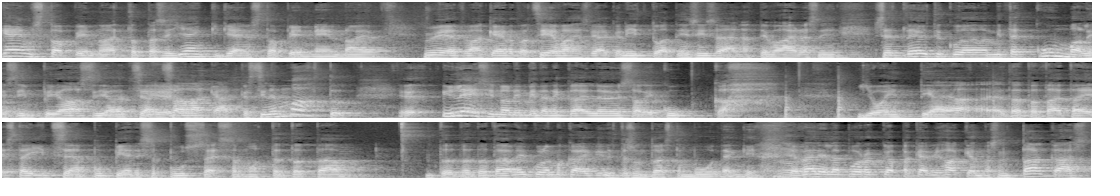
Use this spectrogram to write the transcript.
GameStopin, noin, tota, siis Jenkki GameStopin, niin noin myyjät vaan kertoo, että siinä vaiheessa vielä kun niitä tuotiin sisään, nätti vaihdos, niin se löytyi kuulemma mitä kummallisimpia asioita sieltä salakätköstä. Sinne mahtui, yleisin oli mitä ne kai löysi, oli kukka jointtia ja, ja tota, tai sitä itseään pienissä pusseissa, mutta tota, tota, tota, oli kuulemma kaikki yhtä sun toista muutenkin. Ja välillä porukka kävi hakemassa ne takas.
